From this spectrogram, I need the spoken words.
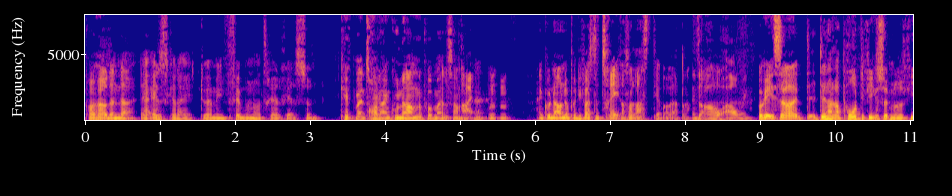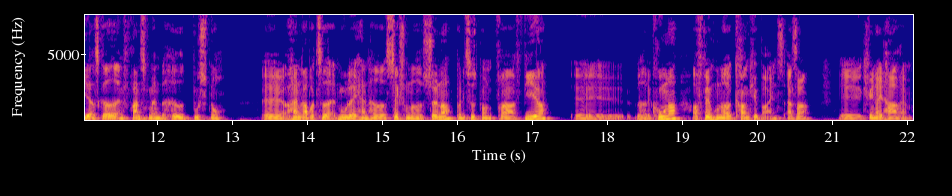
Prøv at høre den der, jeg elsker dig, du er min 573 søn. Kæft, man tror, der han kunne navne på dem alle sammen. Nej. Mm-mm. Han kunne navne på de første tre, og så resten, de har bare været der. Altså, au, au, ikke? Okay, så den her rapport, de fik i 1704, er skrevet af en franskmand, der hed Busno. Øh, og han rapporterede, at Muley han havde 600 sønner på det tidspunkt fra fire øh, hvad hedder det, koner og 500 concubines, altså øh, kvinder i et harem.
